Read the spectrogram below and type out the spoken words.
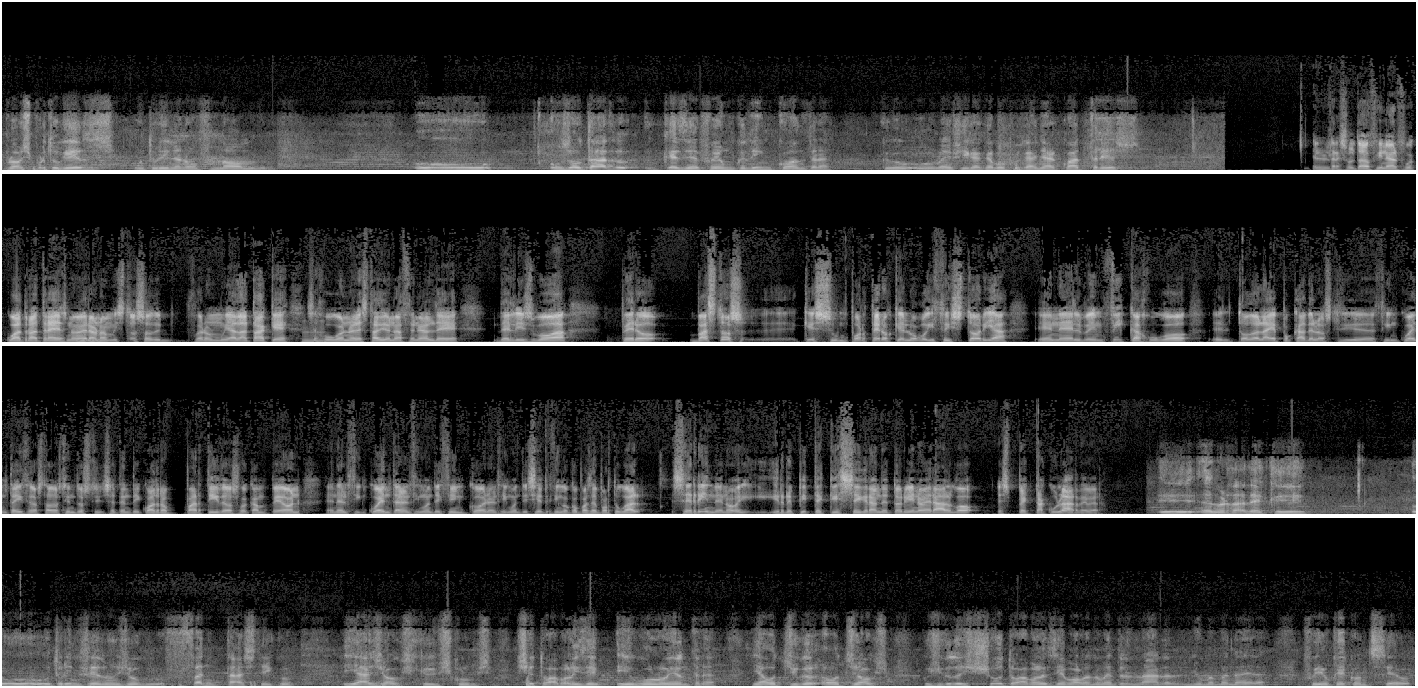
para os portugueses, o Torino era um fenómeno. O, o resultado, quer dizer, foi um bocadinho contra, que o, Benfica acabou por ganhar 4-3. El resultado final fue 4 a 3, ¿no? Era un amistoso, fueron muy al ataque. Se jugó en el Estadio Nacional de, de Lisboa, pero Bastos, eh, que es un portero que luego hizo historia en el Benfica, jugó eh, toda la época de los eh, 50, hizo hasta 274 partidos, fue campeón en el 50, en el 55, en el 57, cinco Copas de Portugal, se rinde, ¿no? Y, y repite que ese grande Torino era algo espectacular de ver. E a verdade é que o, Torino fez um jogo fantástico e há jogos que os clubes chutam à baliza e, e o golo entra. E há outros, outros jogos que os jogadores chutam à baliza e a bola não entra nada, de nenhuma maneira. Foi o que aconteceu.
